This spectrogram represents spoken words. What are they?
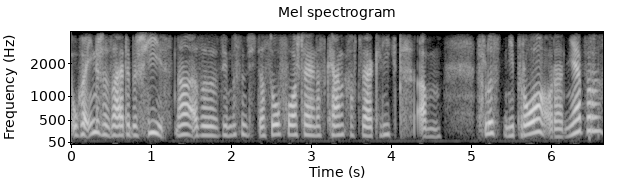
ukrainische Seite beschießt. Ne? Also Sie müssen sich das so vorstellen, das Kernkraftwerk liegt am Fluss Dnipro oder Dnieper,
